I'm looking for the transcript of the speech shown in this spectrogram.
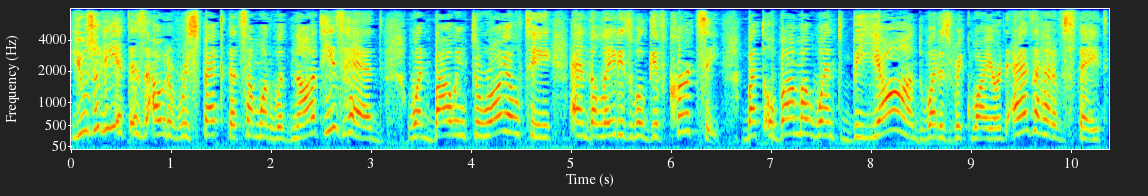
Usually it is out of respect that someone would nod his head when bowing to royalty royalty and the ladies will give curtsy. But Obama went beyond what is required as a head of state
